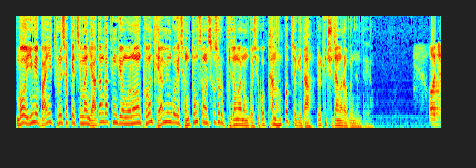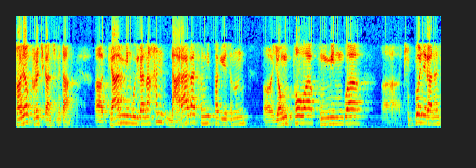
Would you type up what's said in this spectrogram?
뭐 이미 많이 들으셨겠지만 야당 같은 경우는 그건 대한민국의 정통성을 스스로 부정하는 것이고 반헌법적이다. 이렇게 주장을 하고 있는데요. 어, 전혀 그렇지 가 않습니다. 어, 대한민국이라는 한 나라가 성립하기 위해서는 어, 영토와 국민과 어, 주권이라는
